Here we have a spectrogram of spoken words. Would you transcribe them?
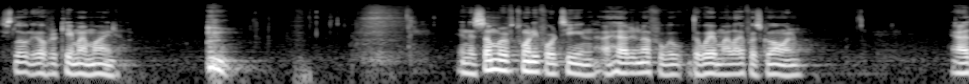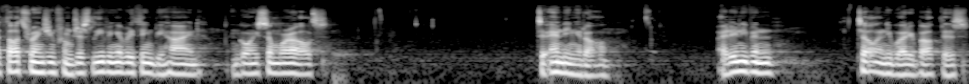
slowly overcame my mind. in the summer of 2014, I had enough of the way my life was going I had thoughts ranging from just leaving everything behind and going somewhere else to ending it all. I didn't even tell anybody about this.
